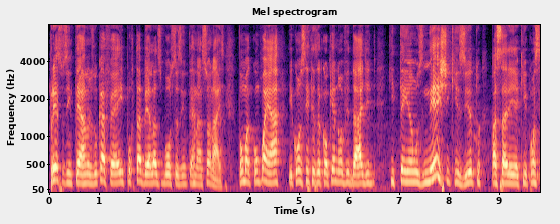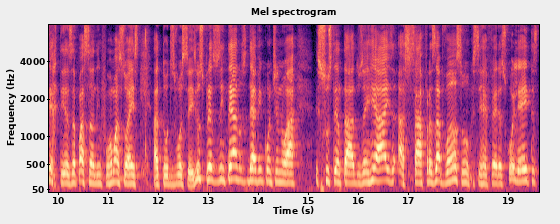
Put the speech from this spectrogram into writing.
preços internos do café e, por tabela, as bolsas internacionais. Vamos acompanhar e, com certeza, qualquer novidade que tenhamos neste quesito, passarei aqui com certeza passando informações a todos vocês. E os preços internos devem continuar sustentados em reais, as safras avançam no que se refere às colheitas.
